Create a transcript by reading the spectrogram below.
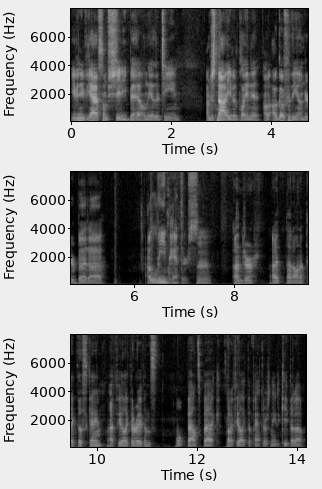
even if you have some shitty bet on the other team. I'm just not even playing it. I'll, I'll go for the under, but uh, I'll lean Panthers. Mhm. under, I, I don't want to pick this game. I feel like the Ravens will bounce back, but I feel like the Panthers need to keep it up.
